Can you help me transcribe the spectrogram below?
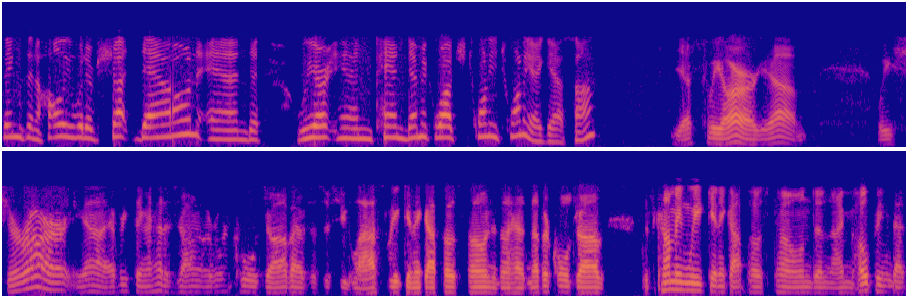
things in Hollywood have shut down, and we are in Pandemic Watch 2020, I guess, huh? Yes, we are. Yeah, we sure are. Yeah, everything. I had a job, a really cool job. I was just to shoot last week, and it got postponed. And then I had another cool job this coming week, and it got postponed. And I'm hoping that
